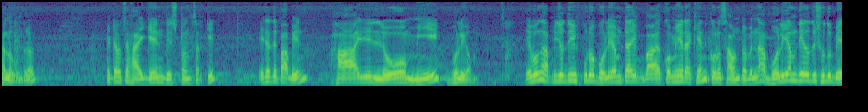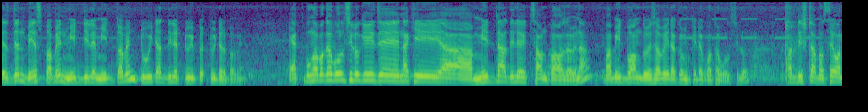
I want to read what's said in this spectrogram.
হ্যালো বন্ধুরা, এটা হচ্ছে হাই গেইন বেস্টন সার্কিট এটাতে পাবেন হাই লো মিড ভলিউম এবং আপনি যদি পুরো ভলিউমটাই কমিয়ে রাখেন, কোনো সাউন্ড পাবেন না। ভলিউম দিয়ে যদি শুধু বেস দেন বেস পাবেন মিড দিলে মিড পাবেন টুইটার দিলে টুই টুইটার পাবেন। এক পোঙা পাকা বলছিল কি যে নাকি মিড না দিলে সাউন্ড পাওয়া যাবে না, বা মিড বন্ধ হয়ে যাবে, এরকম একটা কথা বলছিল। আর ডিস্টার্ব আছে ওর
